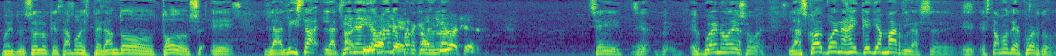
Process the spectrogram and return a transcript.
Bueno, eso es lo que estamos esperando todos. Eh, la lista la tiene ahí a mano para que nos la... Sí, eh, es bueno eso. Las cosas buenas hay que llamarlas. Eh, eh, estamos de acuerdo.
